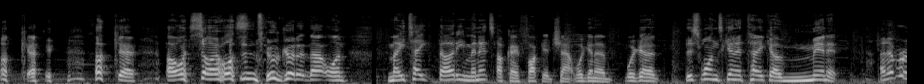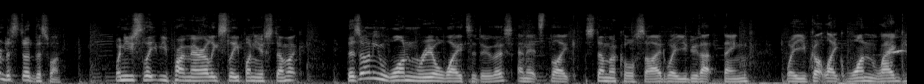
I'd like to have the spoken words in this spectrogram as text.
okay. Okay. Oh, so I wasn't too good at that one. May take 30 minutes. Okay, fuck it, chat. We're gonna, we're gonna, this one's gonna take a minute. I never understood this one. When you sleep, you primarily sleep on your stomach. There's only one real way to do this, and it's like stomach or side, where you do that thing where you've got like one leg.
